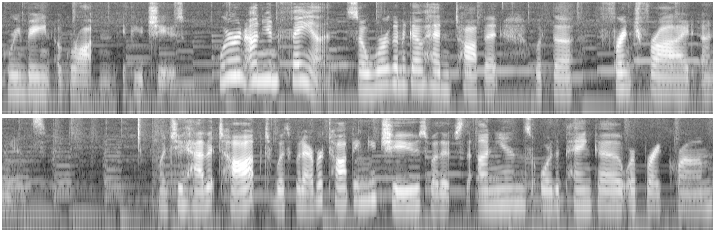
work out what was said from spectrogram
green bean au gratin if you choose. We're an onion fan, so we're going to go ahead and top it with the French fried onions. Once you have it topped with whatever topping you choose, whether it's the onions or the panko or breadcrumb,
